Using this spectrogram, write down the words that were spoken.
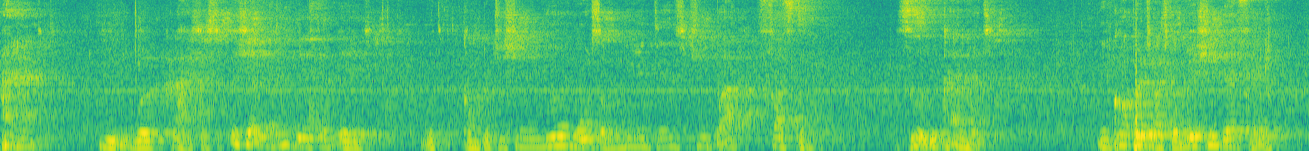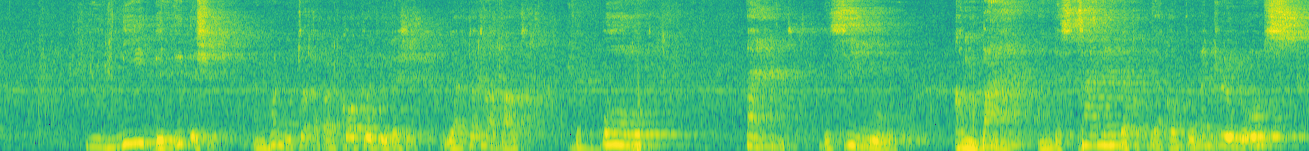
and you will crash, especially in this age with competition, new modes of doing things cheaper, faster. So you cannot. In corporate transformation, therefore, you need the leadership and when we talk about corporate leadership, we are talking about the board and the CEO combined, understanding the, their complementary roles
